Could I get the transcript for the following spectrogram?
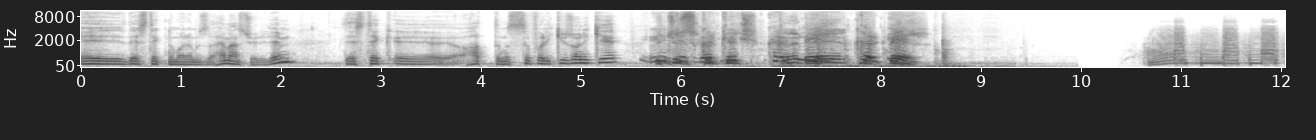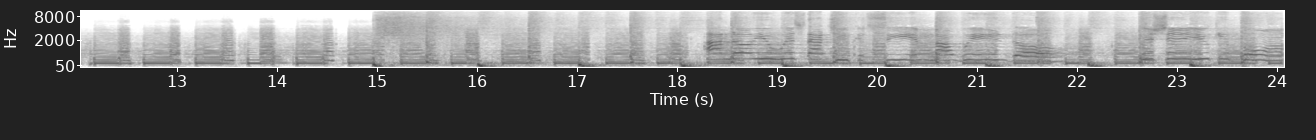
E, destek numaramızı hemen söyleyelim. Destek e, hattımız 0212 343 41 41. 41. Wishing you could pull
